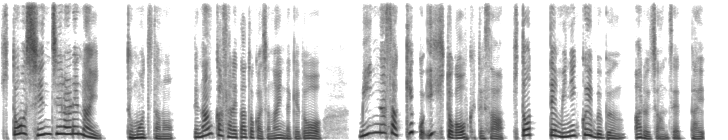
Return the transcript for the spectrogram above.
人を信じられないと思ってたの。でなんかされたとかじゃないんだけどみんなさ結構いい人が多くてさ人っって醜い部分あるじゃん絶対。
